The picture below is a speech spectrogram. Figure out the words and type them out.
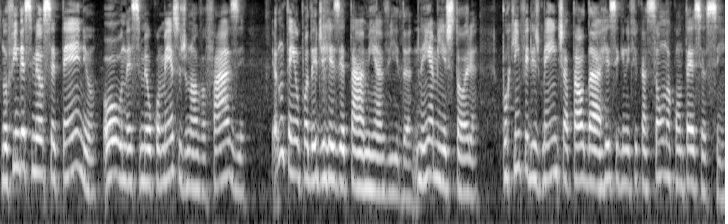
No fim desse meu setênio, ou nesse meu começo de nova fase, eu não tenho o poder de resetar a minha vida, nem a minha história, porque infelizmente a tal da ressignificação não acontece assim.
